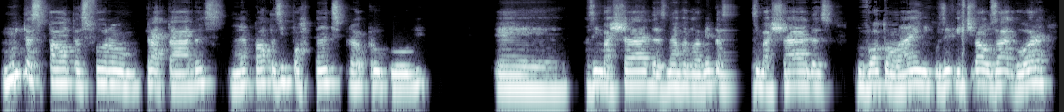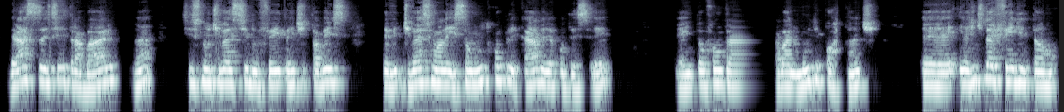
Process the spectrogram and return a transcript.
muitas pautas foram tratadas, né, pautas importantes para o clube, é, as embaixadas, né, o regulamento das embaixadas, o voto online, inclusive, que a gente vai usar agora, graças a esse trabalho. Né, se isso não tivesse sido feito, a gente talvez tivesse uma eleição muito complicada de acontecer. É, então, foi um trabalho muito importante. É, e a gente defende, então,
